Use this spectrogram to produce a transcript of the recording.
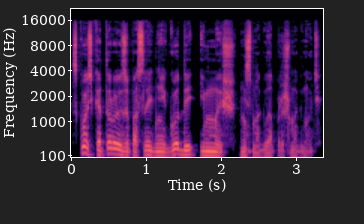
сквозь которую за последние годы и мышь не смогла прошмыгнуть.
